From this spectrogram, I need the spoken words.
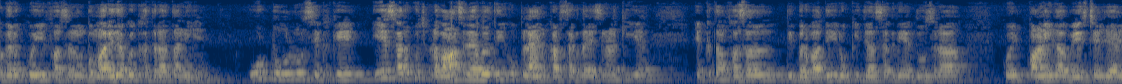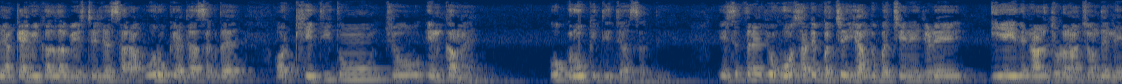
ਅਗਰ ਕੋਈ ਫਸਲ ਨੂੰ ਬਿਮਾਰੀ ਦਾ ਕੋਈ ਖਤਰਾ ਤਾਂ ਨਹੀਂ ਹੈ। ਉਹ ਟੂਲ ਨੂੰ ਸਿੱਖ ਕੇ ਇਹ ਸਾਰਾ ਕੁਝ ਐਡਵਾਂਸ ਲੈਵਲ ਤੇ ਉਹ ਪਲਾਨ ਕਰ ਸਕਦਾ ਇਸ ਨਾਲ ਕੀ ਹੈ, ਇੱਕ ਤਾਂ ਫਸਲ ਦੀ ਬਰਬਾਦੀ ਰੋਕੀ ਜਾ ਸਕਦੀ ਹੈ, ਦੂਸਰਾ ਕੋਈ ਪਾਣੀ ਦਾ ਵੇਸਟੇਜ ਹੈ ਜਾਂ ਕੈਮੀਕਲ ਦਾ ਵੇਸਟੇਜ ਹੈ, ਸਾਰਾ ਉਹ ਰੋਕਿਆ ਜਾ ਸਕਦਾ ਹੈ ਔਰ ਖੇਤੀ ਤੋਂ ਜੋ ਇਨਕਮ ਹੈ, ਉਹ ਗਰੋ ਕੀਤੀ ਜਾ ਸਕਦੀ ਹੈ। ਇਸੇ ਤਰ੍ਹਾਂ ਜੋ ਹੋਰ ਸਾਡੇ ਬੱਚੇ ਯੰਗ ਬੱਚੇ ਨੇ ਜਿਹੜੇ AI ਦੇ ਨਾਲ ਜੁੜਨਾ ਚਾਹੁੰਦੇ ਨੇ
